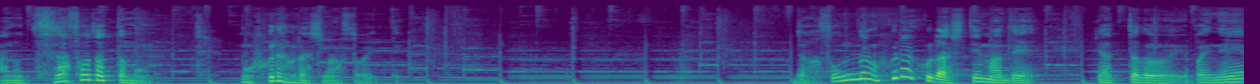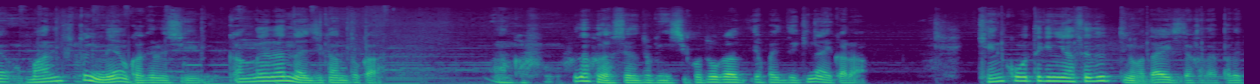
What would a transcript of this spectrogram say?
あの、辛そうだったもん。もうフラフラしますとか言って。だからそんなフラフラしてまでやったら、やっぱりね、周りの人に迷惑かけるし、考えられない時間とか、なんかフラフラしてる時に仕事がやっぱりできないから、健康的に痩せるっていうのが大事だから、やっぱり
